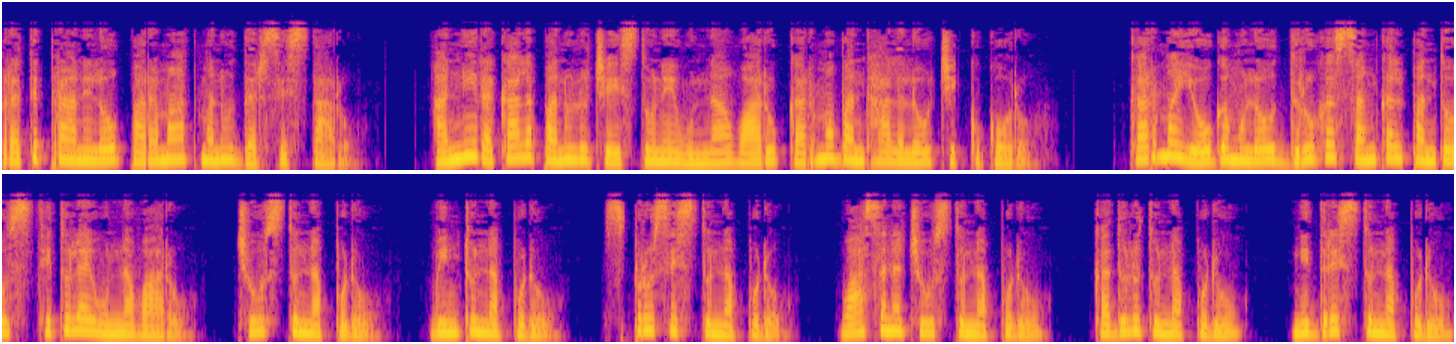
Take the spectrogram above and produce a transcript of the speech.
ప్రతిప్రాణిలో పరమాత్మను దర్శిస్తారు. అన్ని రకాల పనులు చేస్తూనే ఉన్నా వారు కర్మబంధాలలో చిక్కుకోరు. కర్మయోగములో దృఢ సంకల్పంతో స్థితులై ఉన్నవారు చూస్తున్నప్పుడు వింటున్నప్పుడు స్పృశిస్తున్నప్పుడు వాసన చూస్తున్నప్పుడు కదులుతున్నప్పుడు నిద్రిస్తున్నప్పుడు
